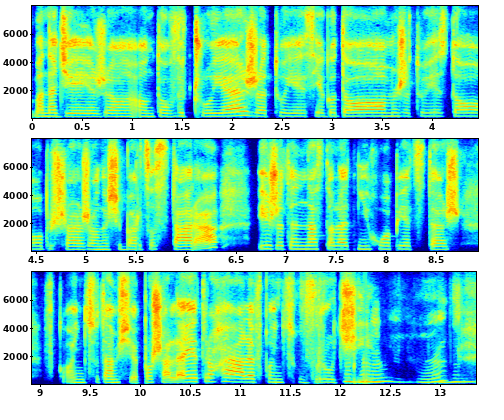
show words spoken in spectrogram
ma nadzieję, że on, on to wyczuje, że tu jest jego dom, że tu jest dobrze, że ona się bardzo stara i że ten nastoletni chłopiec też w końcu tam się poszaleje trochę, ale w końcu wróci. Mhm. Mhm. Mhm.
